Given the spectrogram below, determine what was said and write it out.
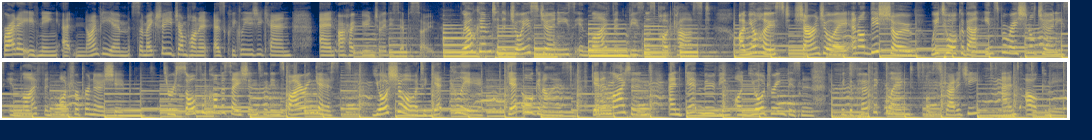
Friday evening at 9 p.m. So make sure you jump on it as quickly as you can, and I hope you enjoy this episode. Welcome to the Joyous Journeys in Life and Business podcast. I'm your host, Sharon Joy, and on this show, we talk about inspirational journeys in life and entrepreneurship. Through soulful conversations with inspiring guests, you're sure to get clear, get organized, get enlightened, and get moving on your dream business with the perfect blend of strategy and alchemy.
